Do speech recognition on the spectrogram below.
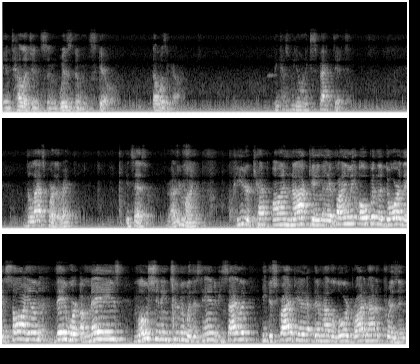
intelligence and wisdom and skill. That wasn't God. Because we don't expect it. The last part of it, right? It says, You're out of your mind. Peter kept on knocking, and they finally opened the door and they saw him. They were amazed, motioning to them with his hand to be silent. He described to them how the Lord brought him out of prison.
